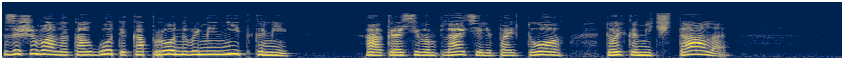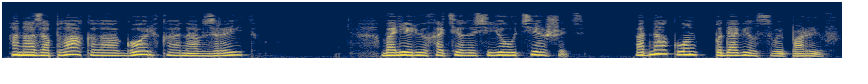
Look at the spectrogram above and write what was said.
зашивала колготы капроновыми нитками, а о красивом платье или пальто только мечтала. Она заплакала горько, на взрыд. Валерию хотелось ее утешить, однако он подавил свой порыв.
